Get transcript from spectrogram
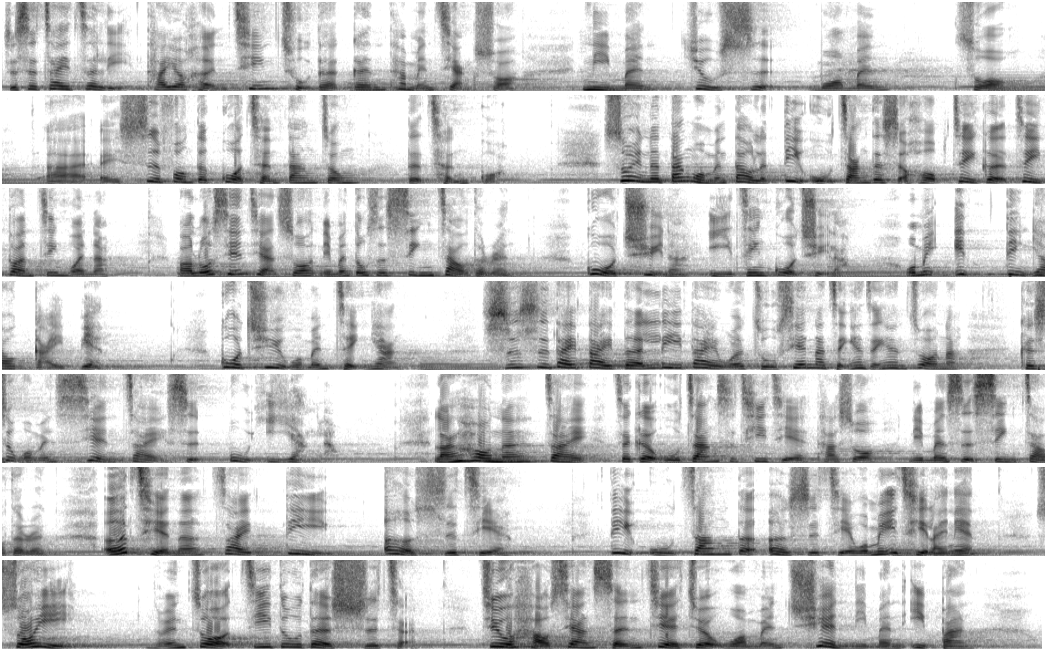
只是在这里，他要很清楚的跟他们讲说：“你们就是我们所啊诶侍奉的过程当中的成果。”所以呢，当我们到了第五章的时候，这个这一段经文呢，保罗先讲说：“你们都是新造的人，过去呢已经过去了，我们一定要改变。过去我们怎样？”世世代代的历代，我的祖先呢，怎样怎样做呢？可是我们现在是不一样了。然后呢，在这个五章十七节，他说：“你们是新造的人。”而且呢，在第二十节，第五章的二十节，我们一起来念。所以，我们做基督的使者，就好像神借着我们劝你们一般。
